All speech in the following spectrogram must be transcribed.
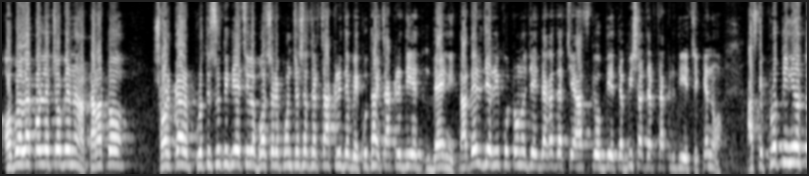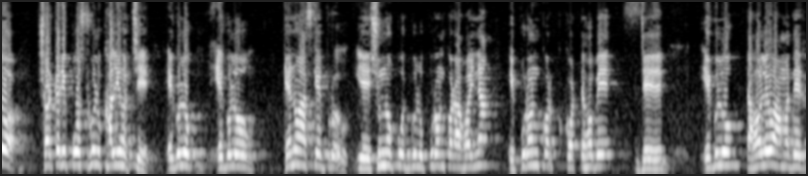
অবহেলা করলে চলবে না। তারা তো সরকার প্রতিশ্রুতি দিয়েছিল, বছরে পঞ্চাশ হাজার চাকরি দেবে। কোথায় চাকরি দিয়ে দেয়নি? তাদের যে রিপোর্ট অনুযায়ী দেখা যাচ্ছে, আজকে অব্দি এটা বিশ হাজার চাকরি দিয়েছে। কেন? আজকে প্রতিনিয়ত সরকারি পোস্টগুলো খালি হচ্ছে। এগুলো এগুলো কেন আজকে ইয়ে শূন্য পদগুলো পূরণ করা হয় না? এ পূরণ কর- করতে হবে যে এগুলো, তাহলেও আমাদের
